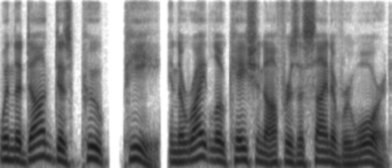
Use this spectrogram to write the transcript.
When the dog does poop, pee, in the right location offers a sign of reward.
